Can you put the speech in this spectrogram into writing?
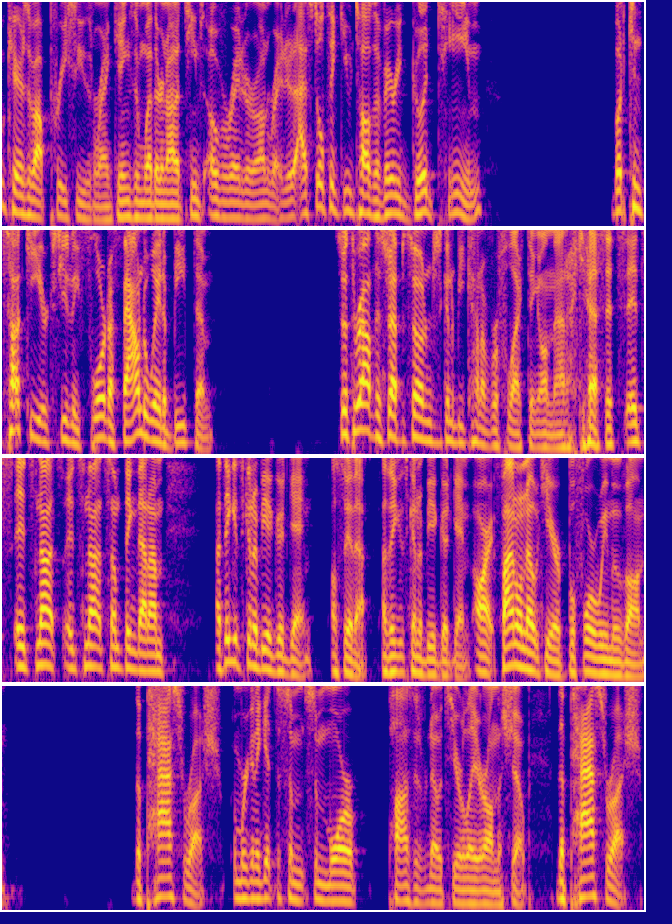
Who cares about preseason rankings and whether or not a team's overrated or unrated? I still think Utah's a very good team. But Kentucky, or excuse me, Florida found a way to beat them. So throughout this episode, I'm just going to be kind of reflecting on that. I guess it's it's it's not it's not something that I'm. I think it's going to be a good game. I'll say that. I think it's going to be a good game. All right. Final note here before we move on. The pass rush, and we're going to get to some some more positive notes here later on the show. The pass rush.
